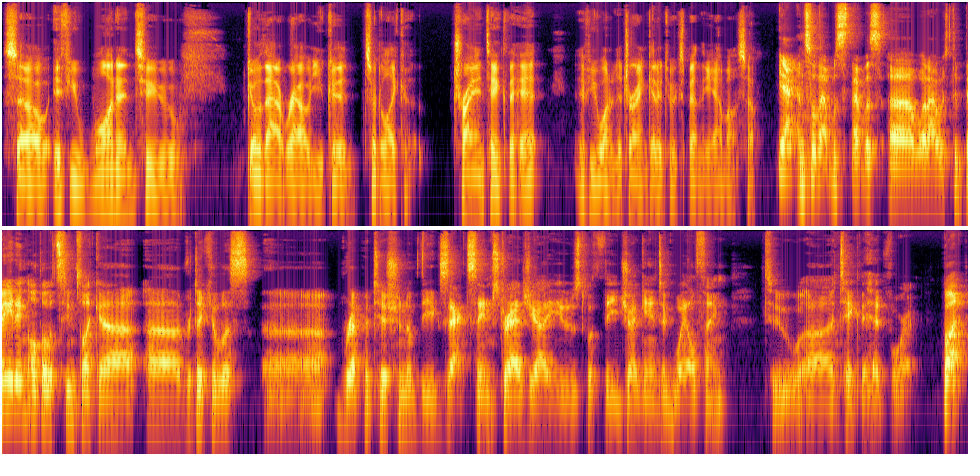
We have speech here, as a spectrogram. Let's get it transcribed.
So if you wanted to go that route, you could sort of like try and take the hit if you wanted to try and get it to expend the ammo. So Yeah, and so that was that was uh, what I was debating. Although it seems like a, a ridiculous uh, repetition of the exact same strategy I used with the gigantic whale thing to uh, take the hit for it. But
